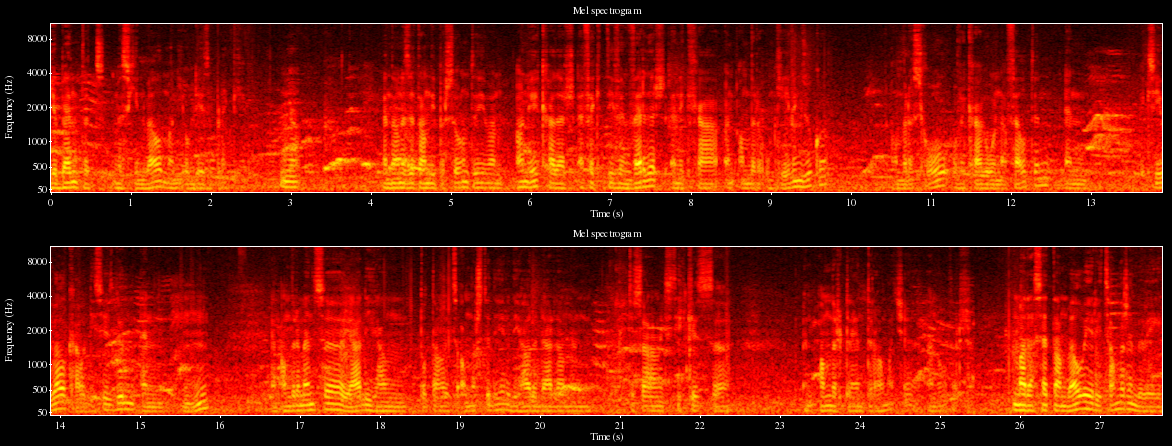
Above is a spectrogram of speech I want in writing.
je bent het misschien wel, maar niet op deze plek. Ja. En dan is het aan die persoon te denken van, oh nee, ik ga daar effectief in verder en ik ga een andere omgeving zoeken, een andere school, of ik ga gewoon dat veld in en ik zie wel, ik ga audities doen en mhm. En andere mensen, ja, die gaan totaal iets anders studeren, die houden daar dan een, tussen aanhalingstekens, eh, een ander klein traumatje aan over. Maar dat zet dan wel weer iets anders in beweging.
